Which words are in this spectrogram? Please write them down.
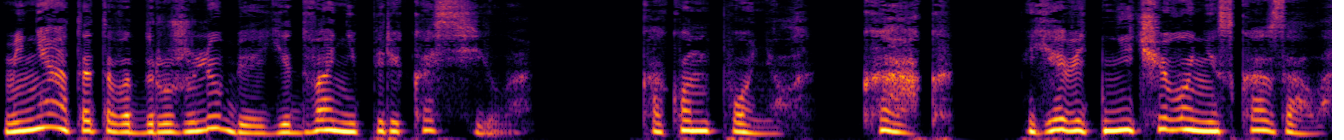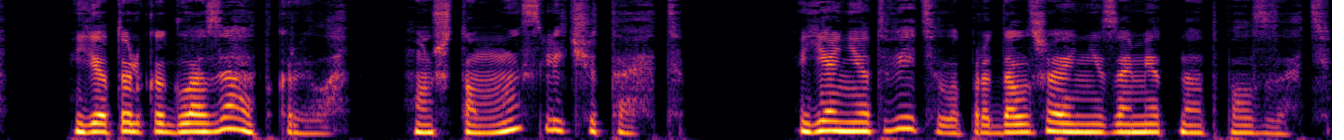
Меня от этого дружелюбия едва не перекосило. Как он понял? Как? Я ведь ничего не сказала. Я только глаза открыла. Он что, мысли читает? Я не ответила, продолжая незаметно отползать.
